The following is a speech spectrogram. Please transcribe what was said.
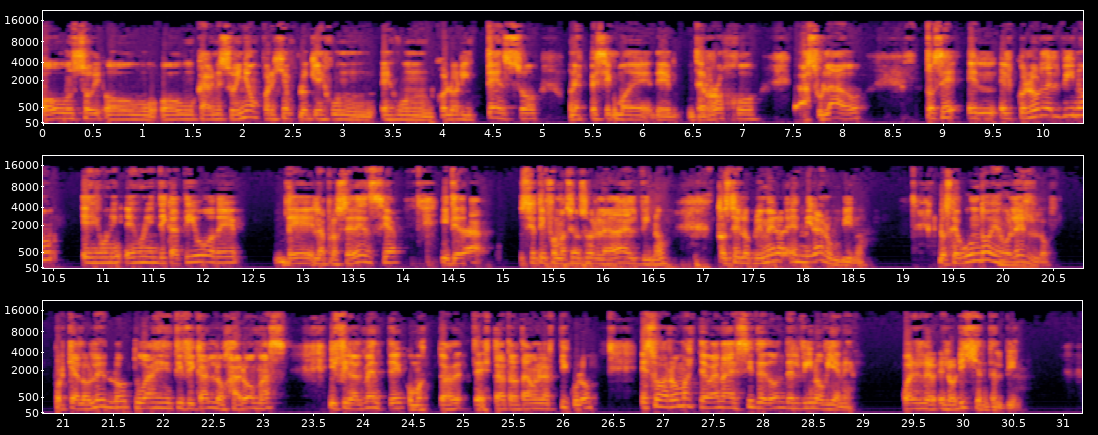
o un, o, un Cabernet Sauvignon, por ejemplo, que es un, es un color intenso, una especie como de, rojo azulado. Entonces, el, color del vino es un, es un indicativo de, la procedencia y te da cierta información sobre la edad del vino. Entonces, lo primero es mirar un vino. Lo segundo es mm. olerlo, porque al olerlo tú vas a identificar los aromas y finalmente, como está tratado en el artículo, esos aromas te van a decir de dónde el vino viene cuál es el, origen del vino.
